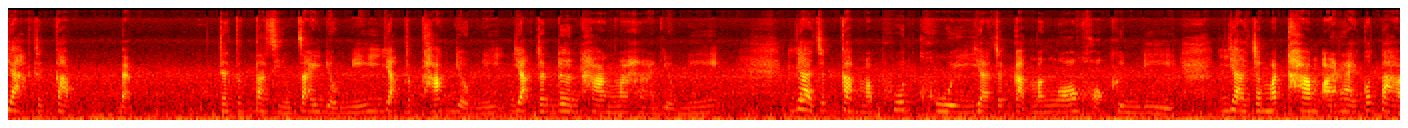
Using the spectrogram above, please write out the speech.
อยากจะกลับแบบอยากจะตัดสินใจเดี๋ยวนี้ อยากจะทักเดี๋ยวนี้ อยากจะเดินทางมาหาเดี๋ยวนี้ อยากจะกลับมาพูดคุย อยากจะกลับมาง้อขอคืนดี อยากจะมาทำอะไรก็ตาม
